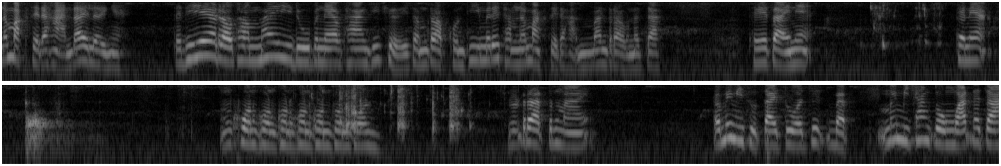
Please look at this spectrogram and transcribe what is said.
น้ำหมักเศษอาหารได้เลยไงแต่ที่เราทำให้ดูเป็นแนวทางเฉยๆสำหรับคนที่ไม่ได้ทำน้ำหมักเศษอาหารบ้านเรานะจ๊ะเทใส่เนี่ยแค่เนี้ยคนคนคนคนคนคนคนรดราดต้นไม้ เราไม่มีสูตรตายตัวแบบไม่มีช่างตวงวัดนะจ๊ะ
